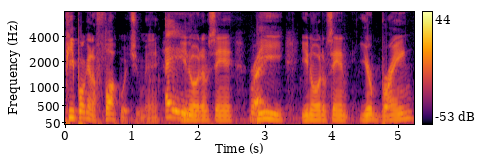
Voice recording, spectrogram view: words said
people are gonna fuck with you, man. Hey. You know what I'm saying? Right. B, you know what I'm saying? Your brain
